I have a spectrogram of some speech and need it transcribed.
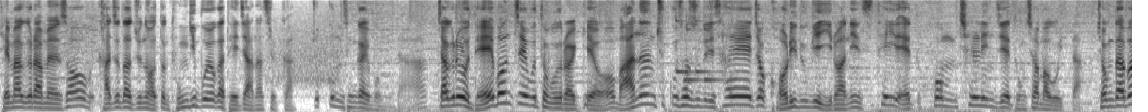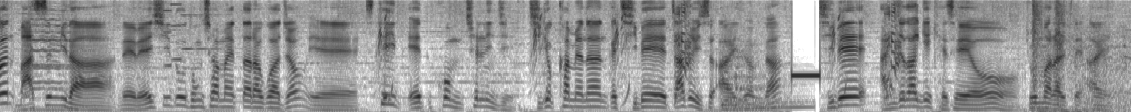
개막을 하면서 가져다주는 어떤 동기부여가 되지 않았을까 조금 생각해 봅니다. 자 그리고 네 번째부터 보도록 할게요. 많은 축구 선수들이 사회적 거리두기 일환인 스테이 앳홈 챌린지에 동참하고 있다. 정답은 맞습니다. 네 메시도 동참했다라고 하죠. 예 스테이 앳홈 챌린지. 직역하면은 그 집에 짜져 있어. 아 죄송합니다. 집에 안전하게 계세요. 좋은 말 할 때. 아이. 어,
